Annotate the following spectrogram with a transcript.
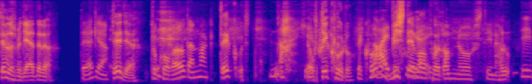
Det lyder som et ja, det der. Det er et ja. Det er ja. Du kunne redde Danmark. Det kunne, nej, jo, det kunne du. Det kunne Nej, du. det Vi kunne stemmer jeg på Kom dig. nu, Stine. Hold- det er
